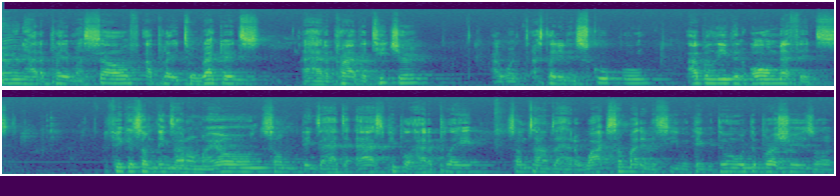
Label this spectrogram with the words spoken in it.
Learned how to play myself. I played to records. I had a private teacher. I went. I studied in school. I believed in all methods. I figured some things out on my own. Some things I had to ask people how to play. Sometimes I had to watch somebody to see what they were doing with the brushes, or,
